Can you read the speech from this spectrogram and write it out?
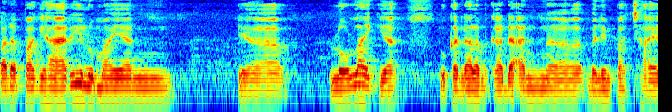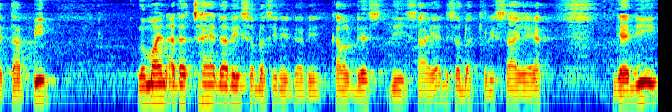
pada pagi hari lumayan ya low light ya. Bukan dalam keadaan uh, melimpah cahaya tapi lumayan ada cahaya dari sebelah sini dari kalau di, di saya di sebelah kiri saya ya. Jadi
